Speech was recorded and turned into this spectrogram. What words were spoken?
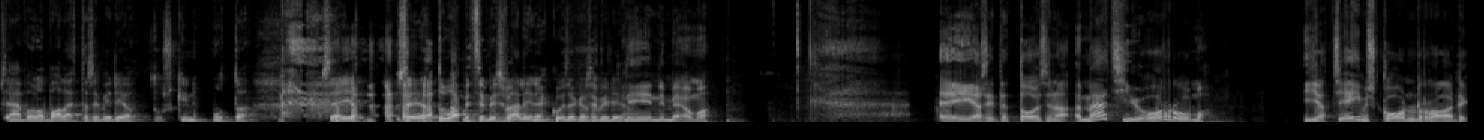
Sehän voi olla valetta se video, tuskin, mutta se ei, se ei ole tuomitsemisväline kuitenkaan se video. Niin, nimenomaan. Ja sitten toisena Matthew Orum ja James Conrad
